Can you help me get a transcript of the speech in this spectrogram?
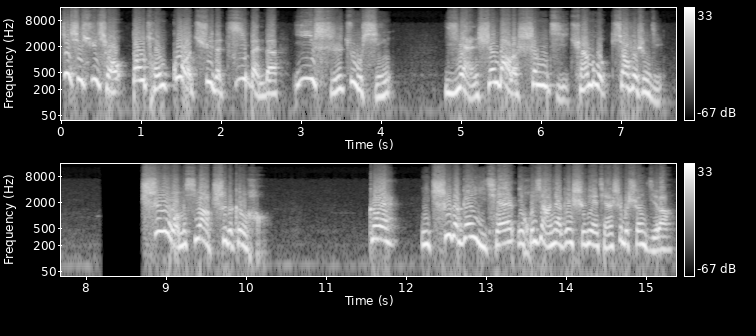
这些需求都从过去的基本的衣食住行，衍生到了升级，全部消费升级。吃，我们希望吃的更好。各位，你吃的跟以前，你回想一下，跟十年前是不是升级了？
